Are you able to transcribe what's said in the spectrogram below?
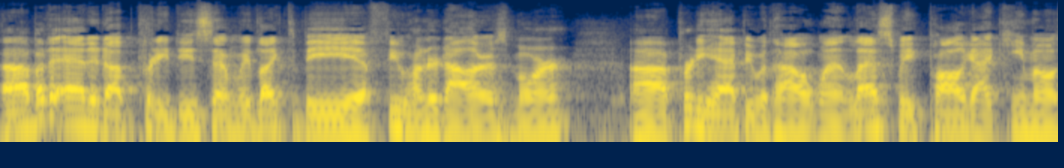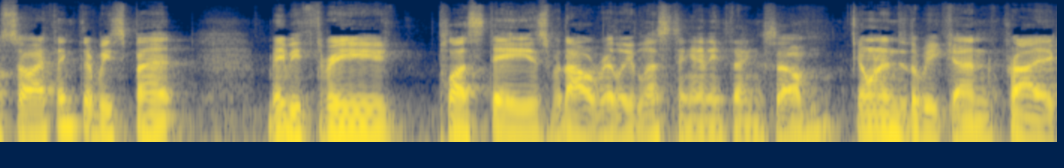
uh, but it added up pretty decent. We'd like to be a few hundred dollars more. Uh, pretty happy with how it went. Last week, Paul got chemo, so I think that we spent maybe three plus days without really listing anything. So going into the weekend, probably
